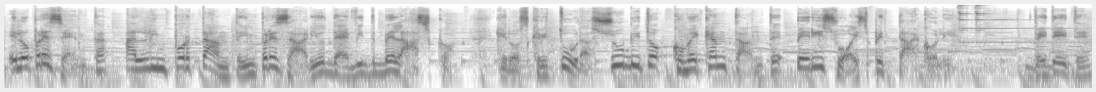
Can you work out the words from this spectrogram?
e lo presenta all'importante impresario David Belasco, che lo scrittura subito come cantante per i suoi spettacoli. Vedete?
